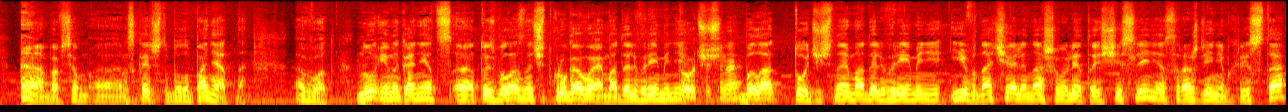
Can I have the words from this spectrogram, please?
обо всем рассказать, чтобы было понятно. Вот. Ну и, наконец, э, то есть была, значит, круговая модель времени. Точечная. Была точечная модель времени. И в начале нашего летоисчисления с рождением Христа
